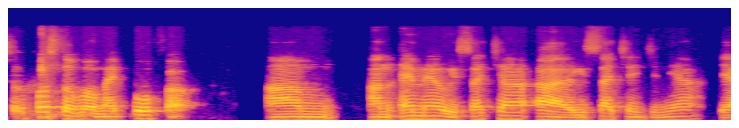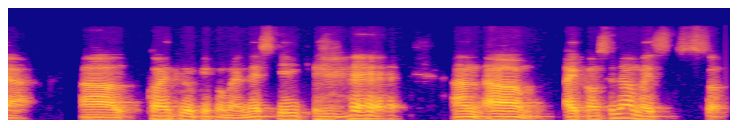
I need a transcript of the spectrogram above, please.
So first of all, my profile, um, an ML researcher, uh, research engineer. Yeah, uh, currently looking for my next gig. and um, I consider my so,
